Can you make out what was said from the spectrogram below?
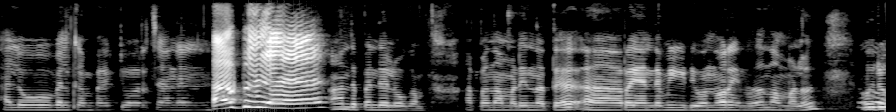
Hello welcome back to our channel? ആന്തപ്പന്റെ ലോകം. അപ്പം നമ്മുടെ ഇന്നത്തെ റയാന്റെ വീഡിയോ എന്ന് പറയുന്നത് നമ്മൾ ഒരു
